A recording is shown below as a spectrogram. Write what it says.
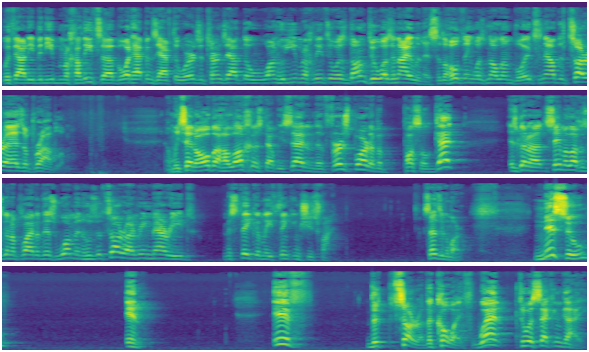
without even yibum chalitza. But what happens afterwards? It turns out the one who yibum chalitza was done to was an islandess, so the whole thing was null and void. So now the tzara has a problem. And we said all the halachas that we said in the first part of a puzzle get is going to same halacha is going to apply to this woman who's a tzara and remarried mistakenly, thinking she's fine. Says the Gemara. Nisu in. If the tzara, the co-wife, went to a second guy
